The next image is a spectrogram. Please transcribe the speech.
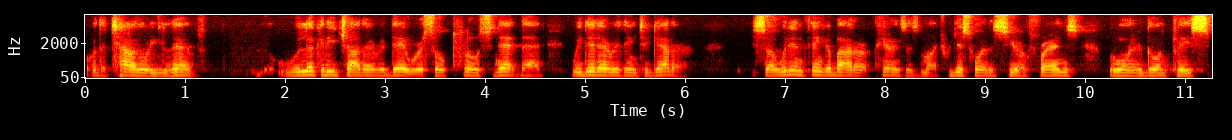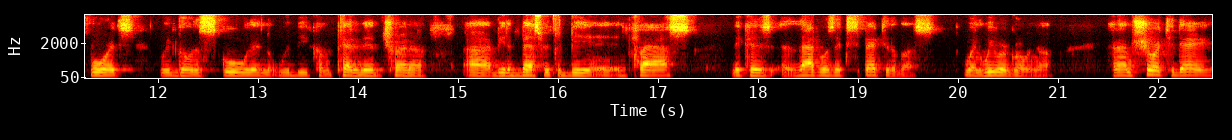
or the town where you live. We look at each other every day. We're so close knit that we did everything together. So we didn't think about our appearance as much. We just wanted to see our friends. We wanted to go and play sports. We'd go to school and we'd be competitive trying to uh, be the best we could be in, in class because that was expected of us when we were growing up. And I'm sure today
